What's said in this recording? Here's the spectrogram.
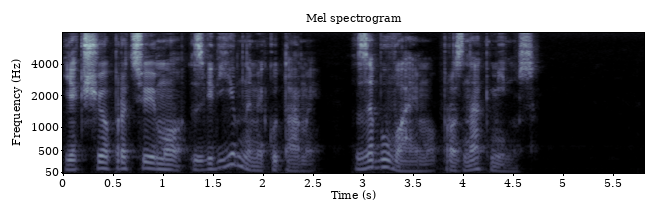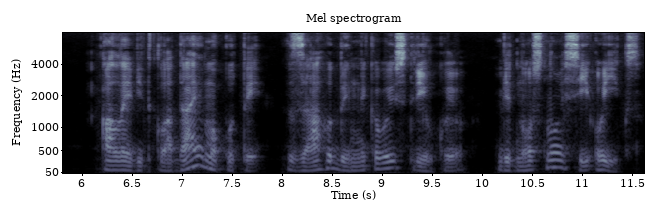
Якщо працюємо з від'ємними кутами, забуваємо про знак мінус. Але відкладаємо кути за годинниковою стрілкою відносно осі ОХ.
